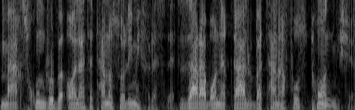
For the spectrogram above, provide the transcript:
مغز خون رو به آلت تناسلی میفرسته. ضربان قلب و تنفس تند میشه.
